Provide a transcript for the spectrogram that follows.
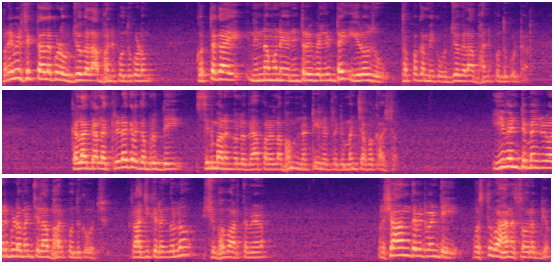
ప్రైవేట్ సెక్టార్లో కూడా ఉద్యోగ లాభాన్ని పొందుకోవడం. కొత్తగా నిన్న మొన్న ఇంటర్వ్యూ వెళ్ళుంటే ఈరోజు తప్పక మీకు ఉద్యోగ లాభాన్ని పొందుకుంటారు. కళాకారుల క్రీడాకారులకు అభివృద్ధి సినిమా రంగంలో వ్యాపార లాభం నటీ నటులకి మంచి అవకాశాలు ఈవెంట్ మేనేజ్మెంట్ వారికి కూడా మంచి లాభాలు పొందుకోవచ్చు. రాజకీయ రంగంలో శుభవార్త వినడం. ప్రశాంతమైనటువంటి వస్తువాహన సౌలభ్యం.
